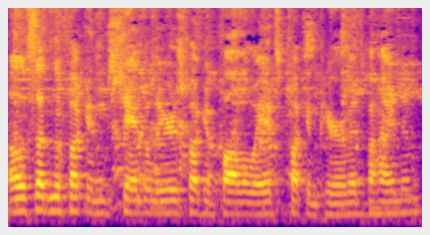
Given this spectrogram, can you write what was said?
All of a sudden, the fucking chandeliers fucking fall away. It's fucking pyramids behind him.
